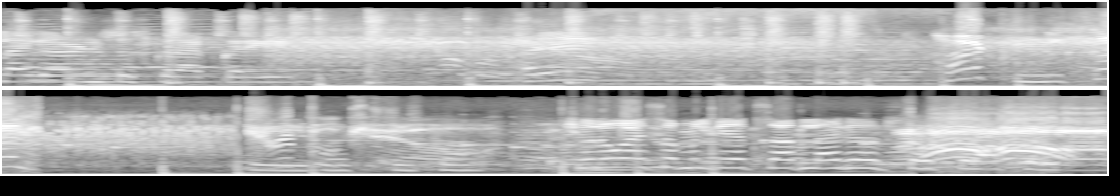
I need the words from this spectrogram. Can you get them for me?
लाइक एंड सब्सक्राइब करेंगे। अरे हट निकल। चलो ऐसा मिलके एक साथ लाइक और सब्सक्राइब करो।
